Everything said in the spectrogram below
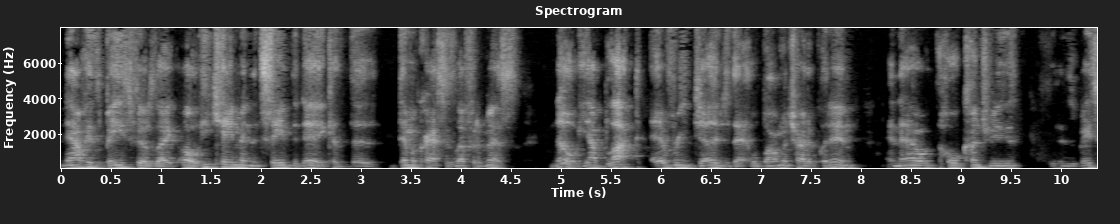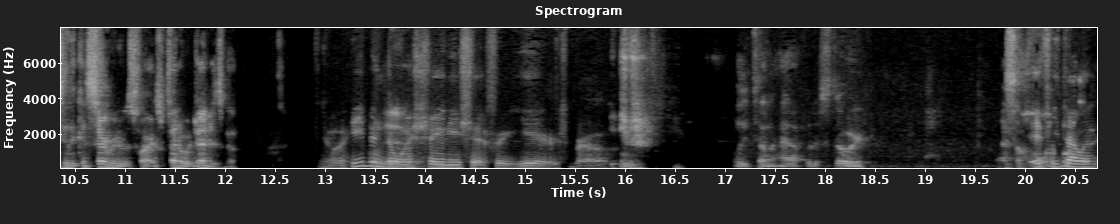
now his base feels like, oh, he came in and saved the day because the Democrats is left in a mess. No, y'all blocked every judge that Obama tried to put in, and now the whole country is, is basically conservative as far as federal judges go. You know, he been Yeah. doing shady shit for years, bro. Only telling half of the story. That's a If he horrible. telling,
